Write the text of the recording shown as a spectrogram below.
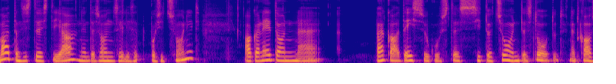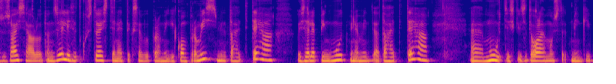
vaatan, siis tõesti jaa, nendes on sellised positsioonid, aga need on äh, väga teistsugustes situatsioonides loodud, need kaasuse asjaolud on sellised, kus tõesti näiteks see võib-olla mingi kompromiss, mida taheti teha, või see lepingu muutmine, mida taheti teha, äh, muutiski seda olemust, et mingi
